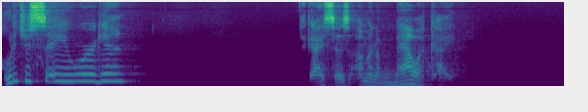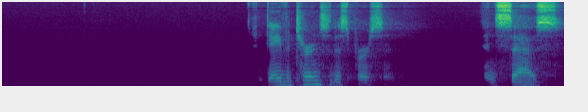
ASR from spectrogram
Who did you say you were again? The guy says, I'm an Amalekite. And David turns to this person and says,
